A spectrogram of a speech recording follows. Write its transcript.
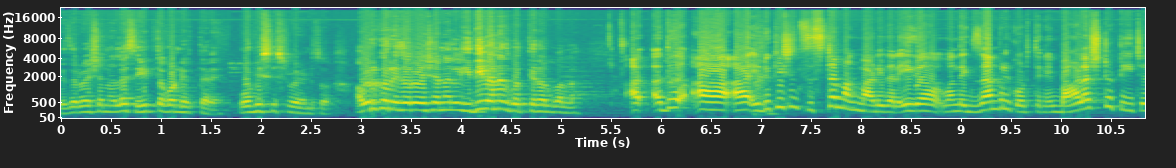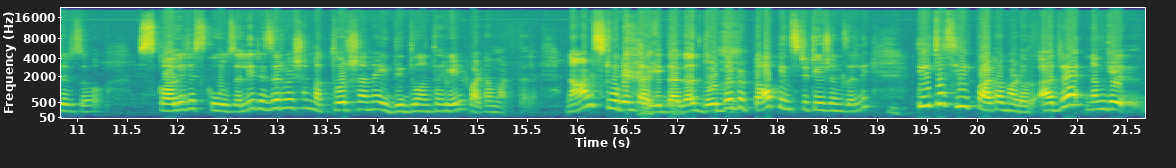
ರಿಸರ್ವೇಷನಲ್ಲೇ ಸೀಟ್ ತಗೊಂಡಿರ್ತಾರೆ. ಒ ಬಿ ಸಿ ಸ್ಟೂಡೆಂಟ್ಸು ಅವ್ರಿಗೂ ರಿಸರ್ವೇಷನಲ್ಲಿ ಇದೀವಿ ಅನ್ನೋದು ಗೊತ್ತಿರಲ್ವಲ್ಲ? ಅದು, ಆ- ಎಜುಕೇಶನ್ ಸಿಸ್ಟಮ್ ಹಂಗೆ ಮಾಡಿದ್ದಾರೆ ಈಗ ಒಂದು ಎಕ್ಸಾಂಪಲ್ ಕೊಡ್ತೀನಿ. ಬಹಳಷ್ಟು ಟೀಚರ್ಸು ಕಾಲೇಜಸ್ ಸ್ಕೂಲ್ಸ್ ಅಲ್ಲಿ ರಿಸರ್ವೇಶನ್ ಹತ್ತು ವರ್ಷನೇ ಇದ್ದಿದ್ದು ಅಂತ ಹೇಳಿ ಪಾಠ ಮಾಡ್ತಾರೆ. ನಾನು ಸ್ಟೂಡೆಂಟ್ ಆಗಿದ್ದಾಗ ದೊಡ್ಡ ದೊಡ್ಡ ಟಾಪ್ ಇನ್ಸ್ಟಿಟ್ಯೂಷನ್ಸ್ ಅಲ್ಲಿ ಟೀಚರ್ಸ್ ಹೀಗೆ ಪಾಠ ಮಾಡೋರು. ಆದರೆ ನಮಗೆ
